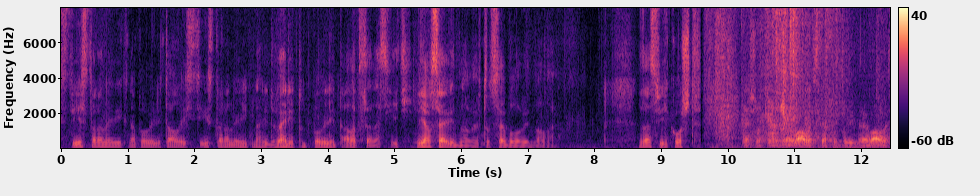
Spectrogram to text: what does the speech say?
з тієї сторони вікна повилітали, з цієї сторони вікна, і двері тут повилітали, все на світі. Я все відновив, тут все було відновлено. За свій кошт. Те, що повідривалось, те, що повідривалось,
